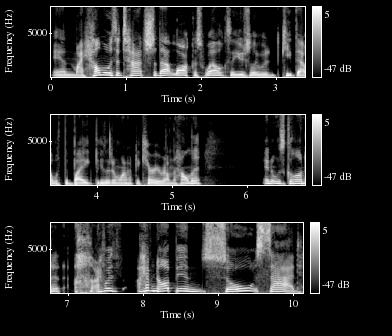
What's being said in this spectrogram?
and my helmet was attached to that lock as well because I usually would keep that with the bike because I didn't want to have to carry around the helmet. And it was gone. And I was I have not been so sad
